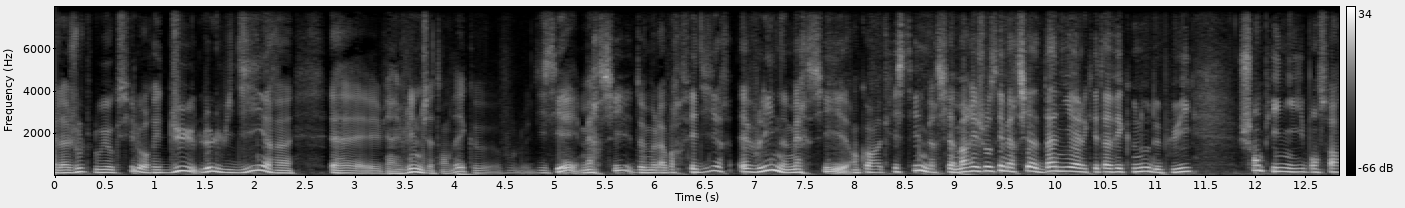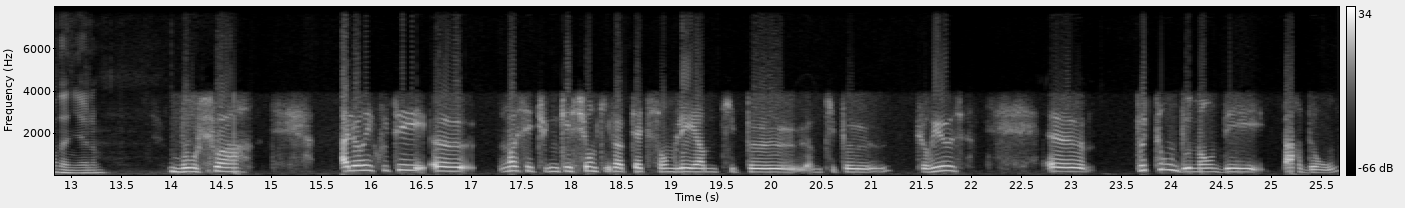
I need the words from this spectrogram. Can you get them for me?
Elle ajoute Louis Auxil aurait dû le lui dire. Euh, eh bien, Evelyne, j'attendais que vous le disiez. Merci de me l'avoir fait dire. Evelyne, merci encore à Christine, merci à Marie-Josée, merci à Daniel qui est avec nous depuis Champigny. Bonsoir Daniel. Bonsoir. Alors écoutez, euh, moi c'est une question qui va peut-être sembler un petit peu, un petit peu curieuse. Euh, Peut-on demander pardon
